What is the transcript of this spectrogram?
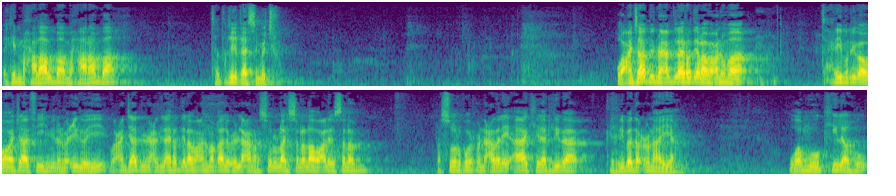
Laakiin ma xalaalba ma xaaraamba tadqiiqaasi ma jiro. An jaabir bn cabd llahi radi allahu canhuma تxريم الربا وma jaء فيه min الوعيid weyi وعن jaaبir بن عبد لله رضي الله عنهma qال وxu lacna rasuul الlahi slى الlaه عليه وسلم rasuulku wuxuu nacdalay aakila الriba ka ribada cunaya wa muukilahu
